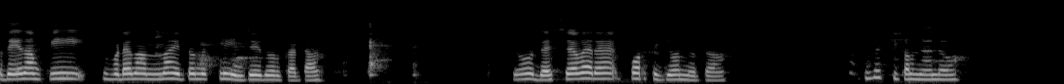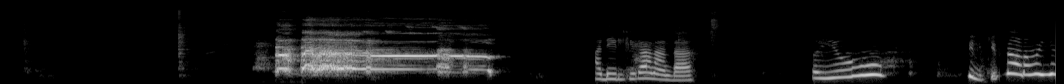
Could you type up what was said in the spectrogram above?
അതേ നമുക്ക് ഈ ഇവിടെ നന്നായിട്ടൊന്ന് ക്ലീൻ ചെയ്ത് കൊടുക്കാട്ടാ. ഓ ദശ വരെ പുറത്തേക്ക് വന്നിട്ടാ. ഇത് വെട്ടിക്കളഞ്ഞാലോ? അടിയിലേക്ക് കാണാണ്ട? അയ്യോ എനിക്ക് കാണാൻ വയ്യ.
